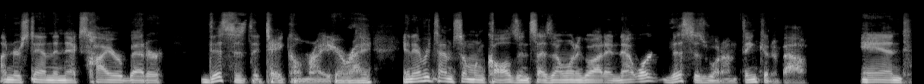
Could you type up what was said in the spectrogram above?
understand the next hire better. This is the take home right here, right? And every time someone calls and says, I want to go out and network, this is what I'm thinking about. And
